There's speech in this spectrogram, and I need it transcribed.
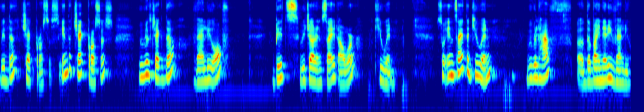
with the check process. In the check process we will check the value of bits which are inside our QN so inside the QN we will have uh, the binary value.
